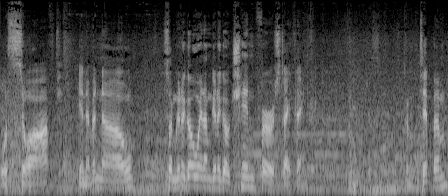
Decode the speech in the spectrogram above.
or soft. You never know. So I'm gonna go in, I'm gonna go chin first, I think. Dip him.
